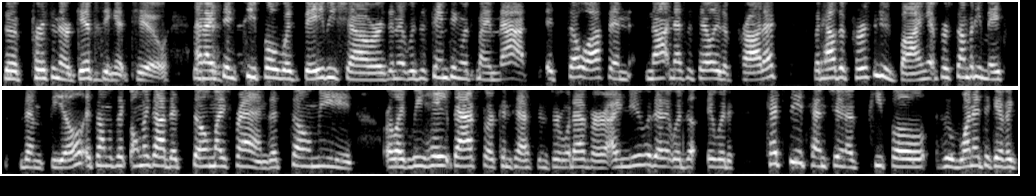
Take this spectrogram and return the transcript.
the person they're gifting it to. And I think people with baby showers, and it was the same thing with my mats, it's so often not necessarily the product, but how the person who's buying it for somebody makes them feel. It's almost like, oh my God, that's so my friend, that's so me. Or like we hate bachelor contestants or whatever. I knew that it would it would catch the attention of people who wanted to give a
